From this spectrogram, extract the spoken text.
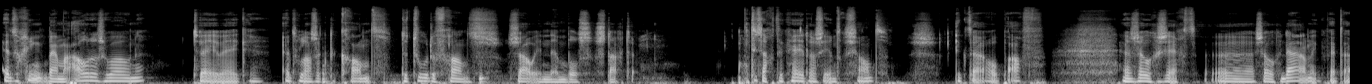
En toen ging ik bij mijn ouders wonen. Twee weken. En toen las ik de krant. De Tour de France zou in Den Bosch starten. Toen dacht ik, hé, hey, dat is interessant. Dus ik daarop af. En zo gezegd, uh, zo gedaan. Ik, werd uh,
